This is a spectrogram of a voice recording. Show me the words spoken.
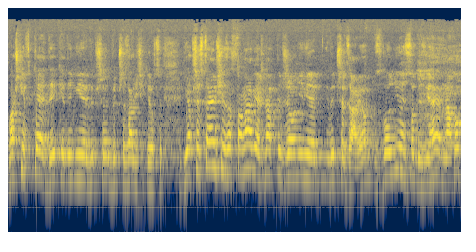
Właśnie wtedy, kiedy mnie wyprze, wyprzedzali ci kierowcy. Ja przestałem się zastanawiać nad tym, że oni mnie wyprzedzają. Zwolniłem sobie, zjechałem na bok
